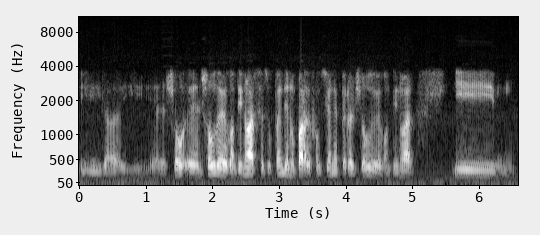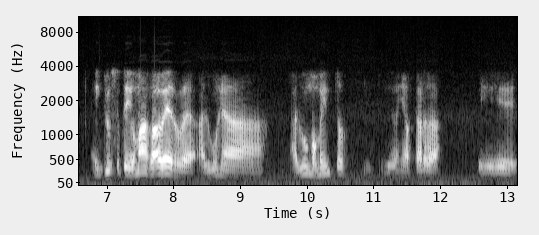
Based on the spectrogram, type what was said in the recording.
y, la- y el, show, el show debe continuar. Se suspenden un par de funciones, pero el show debe continuar. Y e incluso te digo más, va a haber alguna algún momento de Doña Bastarda eh,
